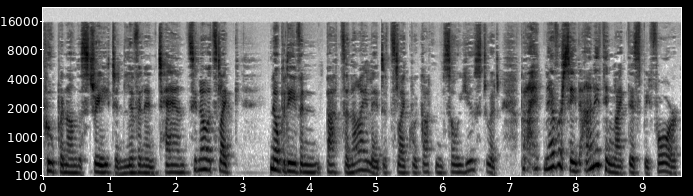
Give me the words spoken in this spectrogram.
pooping on the street and living in tents. You know, it's like nobody even bats an eyelid. It's like we've gotten so used to it. But I had never seen anything like this before.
